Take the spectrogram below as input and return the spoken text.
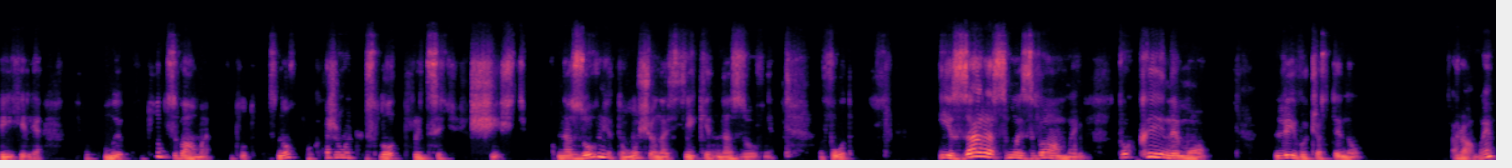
ригелі. Ми тут з вами тут знов покажемо число 36. Назовні, тому що на стійки назовні. От. І зараз ми з вами покинемо ліву частину рами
